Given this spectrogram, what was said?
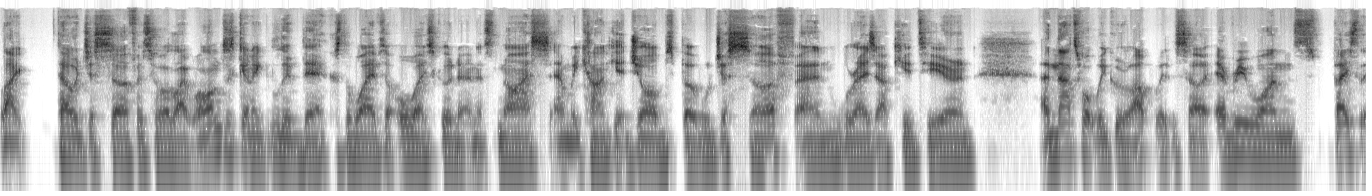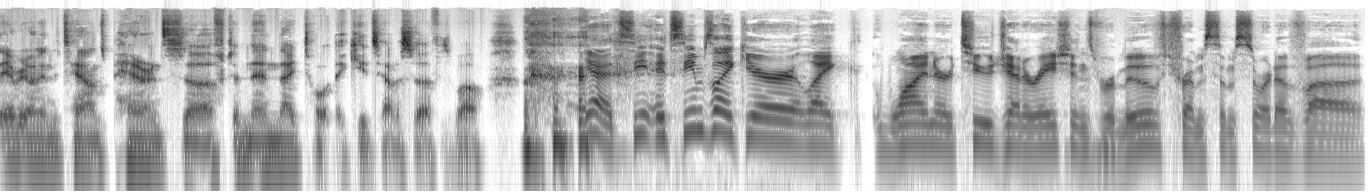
Like they were just surfers who were like, well, I'm just going to live there because the waves are always good and it's nice and we can't get jobs, but we'll just surf and we'll raise our kids here. And, and that's what we grew up with. So everyone's basically everyone in the town's parents surfed and then they taught their kids how to surf as well. yeah, it, se- it seems like you're like one or two generations removed from some sort of uh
